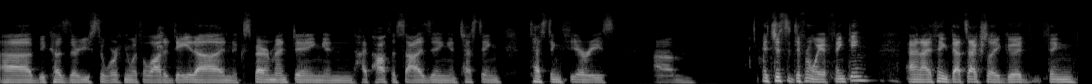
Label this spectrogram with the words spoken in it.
uh, because they're used to working with a lot of data and experimenting and hypothesizing and testing testing theories um, it's just a different way of thinking. And i think that's actually a good thing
